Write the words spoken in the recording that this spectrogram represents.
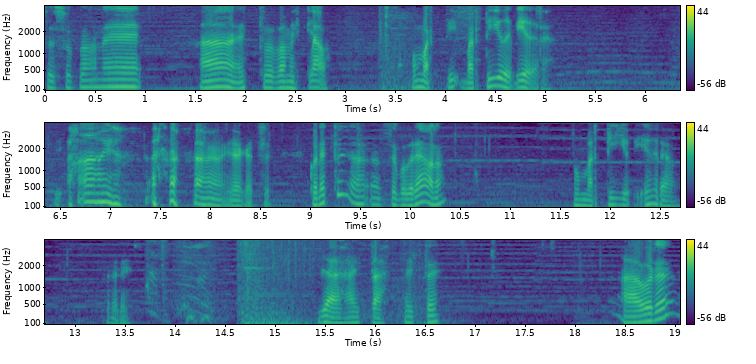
Se supone... Ah, esto va mezclado. Un marti- martillo de piedra. Ah, ya. caché. ¿Con este ah, se podrá o no? Un martillo de piedra. Espérate. Ya, ahí está, ¿viste? Ahora...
